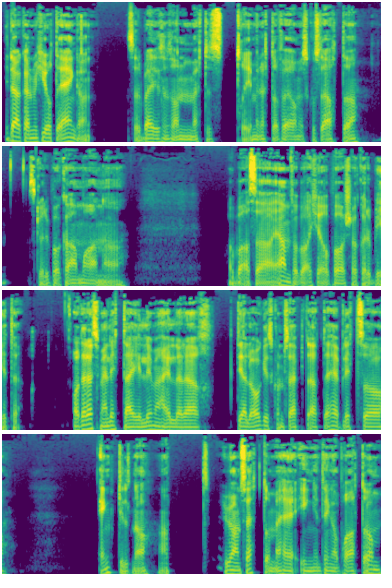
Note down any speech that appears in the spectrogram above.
I dag hadde vi ikke gjort det engang, så det ble liksom sånn vi møttes tre minutter før vi skulle starte, skrudde på kameraene og, og bare sa ja, vi får bare kjøre på og se hva det blir til. Og det er det som er litt deilig med hele det der dialogiske konseptet, at det har blitt så enkelt nå, at uansett om vi har ingenting å prate om,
